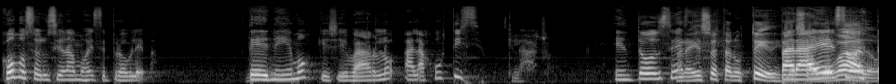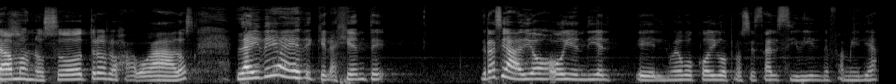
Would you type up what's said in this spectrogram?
¿Cómo solucionamos ese problema? Tenemos que llevarlo a la justicia. Claro. Entonces, Para eso están ustedes, Para los eso estamos nosotros, los abogados. La idea es de que la gente, gracias a Dios, hoy en día el, el nuevo Código Procesal Civil de Familia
